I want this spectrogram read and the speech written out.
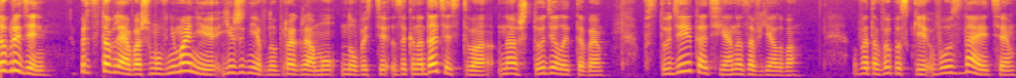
Добрый день. Представляем вашему вниманию ежедневную программу «Новости законодательства» на «Что делать ТВ». В студии Татьяна Завьялова. В этом выпуске вы узнаете,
